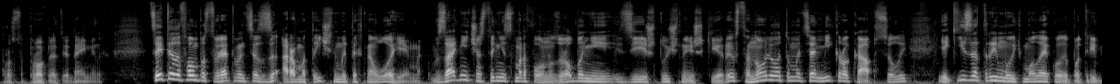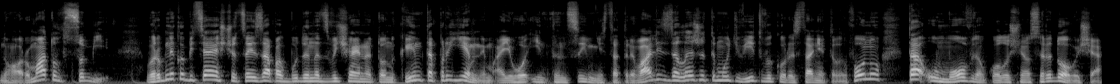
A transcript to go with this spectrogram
просто проклятий неймінг. Цей телефон поставлятиметься з ароматичними технологіями. В задній частині смартфону, зроблені зі штучної шкіри, встановлюватимуться мікрокапсули, які затримують молекули потрібного аромату в собі. Виробник обіцяє, що цей запах буде надзвичайно тонким та приємним, а його інтенсивність та тривалість залежатимуть від використання телефону та умов навколишнього середовища.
